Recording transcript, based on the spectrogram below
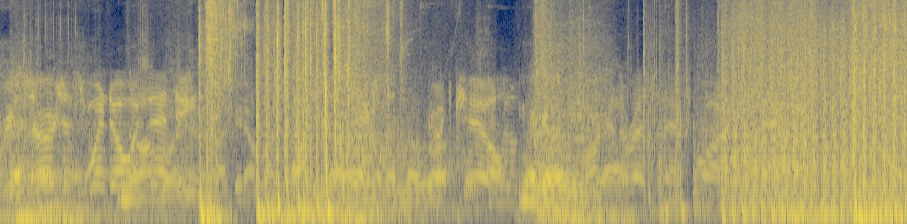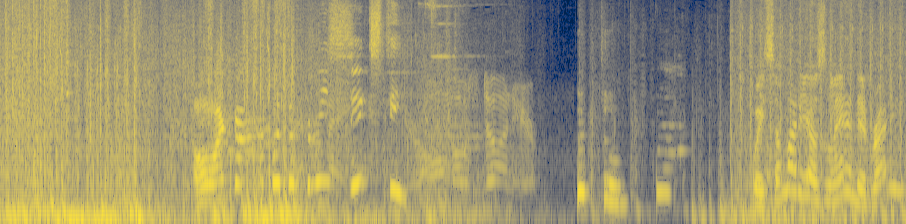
Resurgence window is rest of that. Oh my god, with the 360! You're almost done here. Wait, somebody else landed, right? Him.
